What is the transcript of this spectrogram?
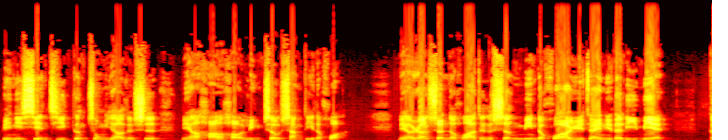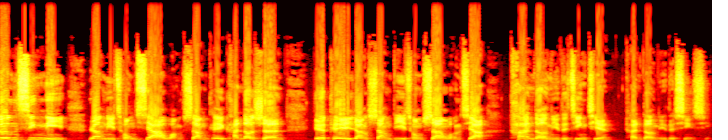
比你献祭更重要的是，你要好好领受上帝的话，你要让神的话，这个生命的话语在你的里面更新你，让你从下往上可以看到神，也可以让上帝从上往下看到你的敬虔，看到你的信心。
